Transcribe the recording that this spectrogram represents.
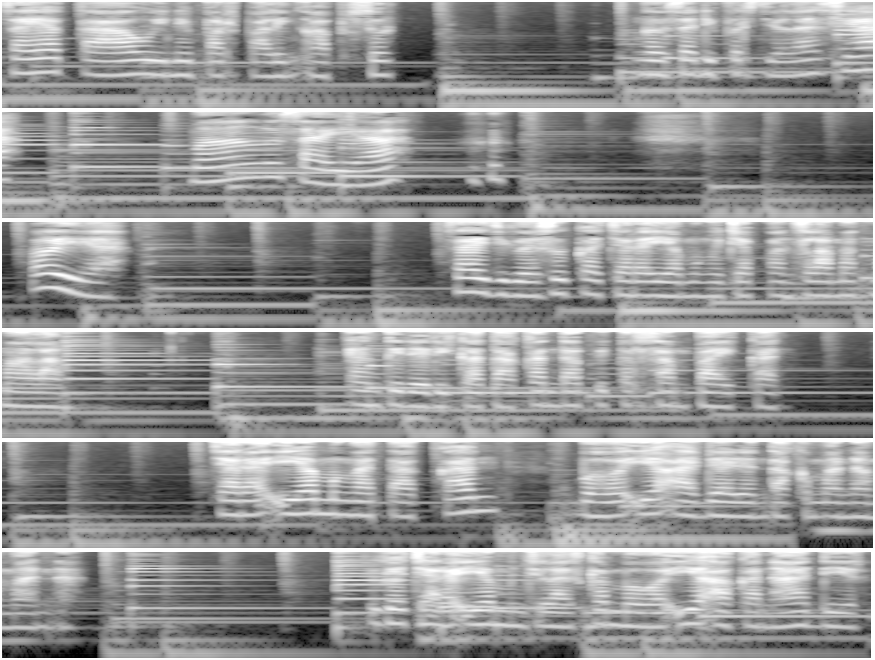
saya tahu ini part paling absurd. Nggak usah diperjelas ya. Malu saya. oh iya, saya juga suka cara ia mengucapkan selamat malam. Yang tidak dikatakan tapi tersampaikan. Cara ia mengatakan bahwa ia ada dan tak ke mana-mana. Juga cara ia menjelaskan bahwa ia akan hadir,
